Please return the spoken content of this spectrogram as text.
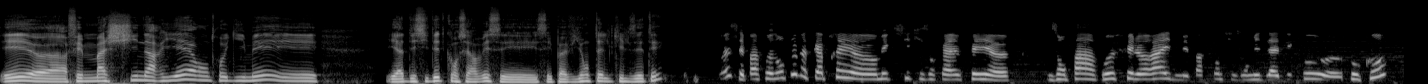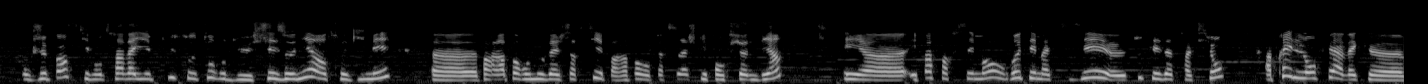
et euh, a fait machine arrière, entre guillemets, et, a décidé de conserver ses, pavillons tels qu'ils étaient? Ouais, c'est pas faux non plus, parce qu'après, euh, au Mexique, ils ont quand même fait. ils ont pas refait le ride, mais par contre, ils ont mis de la déco coco. Donc, je pense qu'ils vont travailler plus autour du saisonnier, entre guillemets, par rapport aux nouvelles sorties et par rapport aux personnages qui fonctionnent bien. Et, euh, et pas forcément rethématiser euh, toutes les attractions. Après, ils l'ont fait avec, euh,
